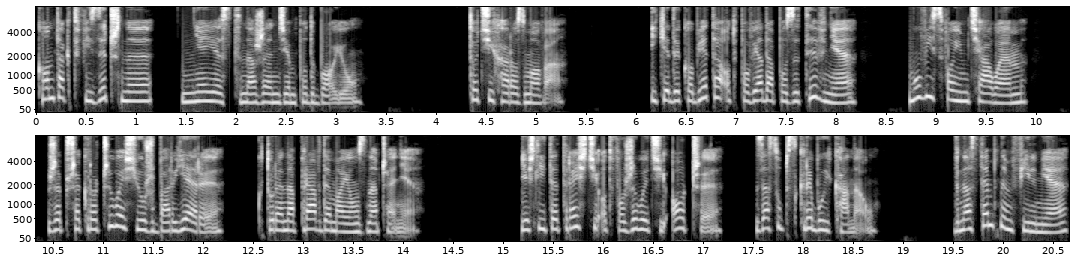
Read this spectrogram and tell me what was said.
Kontakt fizyczny nie jest narzędziem podboju. To cicha rozmowa. I kiedy kobieta odpowiada pozytywnie, mówi swoim ciałem, że przekroczyłeś już bariery, które naprawdę mają znaczenie. Jeśli te treści otworzyły ci oczy, zasubskrybuj kanał. W następnym filmie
